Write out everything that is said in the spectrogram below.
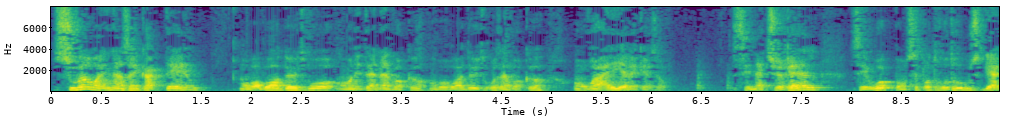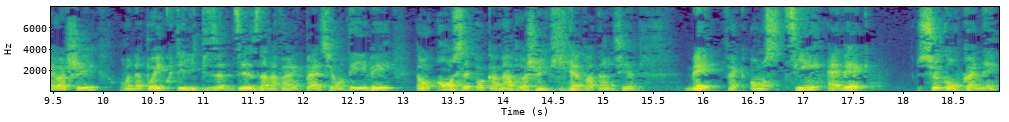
Souvent, on va aller dans un cocktail, on va voir deux, trois, on est un avocat, on va voir deux, trois avocats, on va aller avec eux autres. C'est naturel, c'est whoop, on ne sait pas trop trop où se garrocher, on n'a pas écouté l'épisode 10 dans l'affaire avec Passion TV, donc on ne sait pas comment approcher un client potentiel, mais fait on se tient avec ceux qu'on connaît,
